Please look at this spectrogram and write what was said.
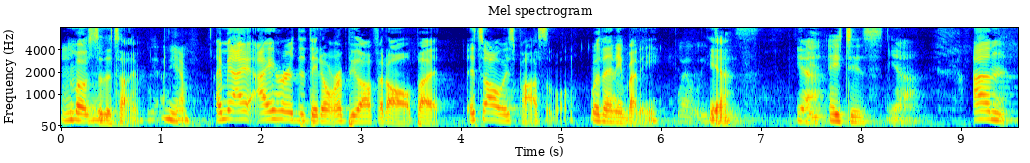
most of the time. Yeah. I mean, I, I heard that they don't rip you off at all, but it's always possible with anybody. Well, it Yeah. is. Yeah, It is. yeah. Um,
